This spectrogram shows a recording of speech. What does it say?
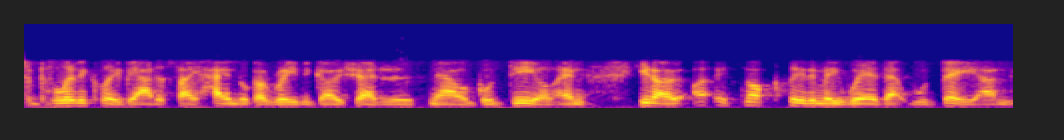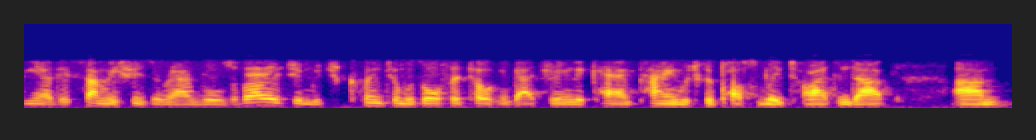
to politically be able to say, hey, look, I renegotiated it, it's now a good deal. And, you know, uh, it's not clear to me where that would be. Um, you know, there's some issues around rules of origin, which Clinton was also talking about during the campaign, which could possibly tightened up. Um,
